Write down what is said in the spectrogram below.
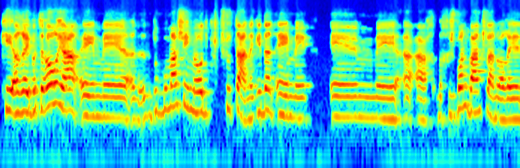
כי הרי בתיאוריה, אה, דוגמה שהיא מאוד פשוטה, נגיד אה, בחשבון בנק שלנו, הרי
